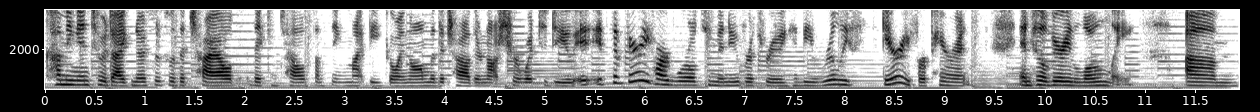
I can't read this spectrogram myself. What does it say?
coming into a diagnosis with a child. They can tell something might be going on with the child. They're not sure what to do. It, it's a very hard world to maneuver through and can be really scary for parents and feel very lonely. Um,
